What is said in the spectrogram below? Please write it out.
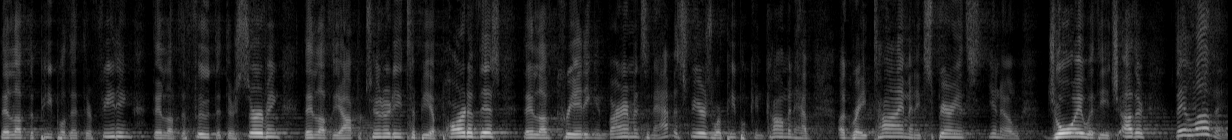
They love the people that they're feeding. They love the food that they're serving. They love the opportunity to be a part of this. They love creating environments and atmospheres where people can come and have a great time and experience, you know, joy with each other. They love it.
